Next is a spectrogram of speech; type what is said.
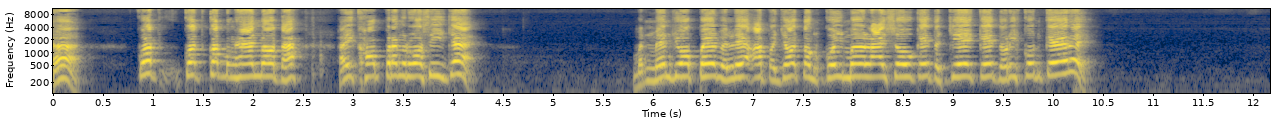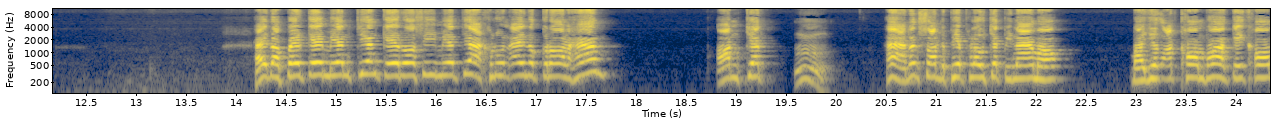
អឺគាត់គាត់គាត់បង្ហាញមកតាហើយខំប្រឹងរកស៊ីចេះមិនមែនយកពេលវេលាអត់ប្រយោជន៍ទៅអង្គុយមើល live show គេទៅជេរគេទៅរិះគន់គេទេ ហើយដល់ពេលគេមានជាងគេរស់ស៊ីមានជាខ្លួនឯងនៅក្រលហាមអន់ចិត្តហើយអានឹងសន្តិភាពផ្លូវចិត្តពីណាមកបើយើងអត់ខំផងគេខំ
